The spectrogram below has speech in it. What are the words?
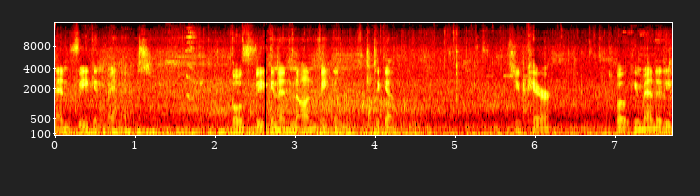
and vegan mayonnaise. Both vegan and non vegan together. You care about humanity,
